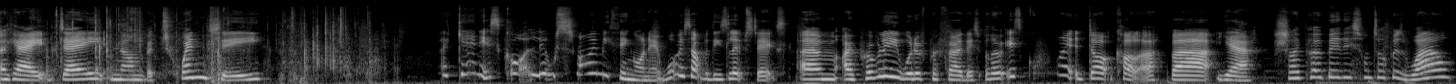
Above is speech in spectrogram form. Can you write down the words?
Okay, day number 20. Again, it's got a little slimy thing on it. What is up with these lipsticks? Um, I probably would have preferred this, although it is quite a dark colour. But yeah, should I put a bit of this on top as well?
